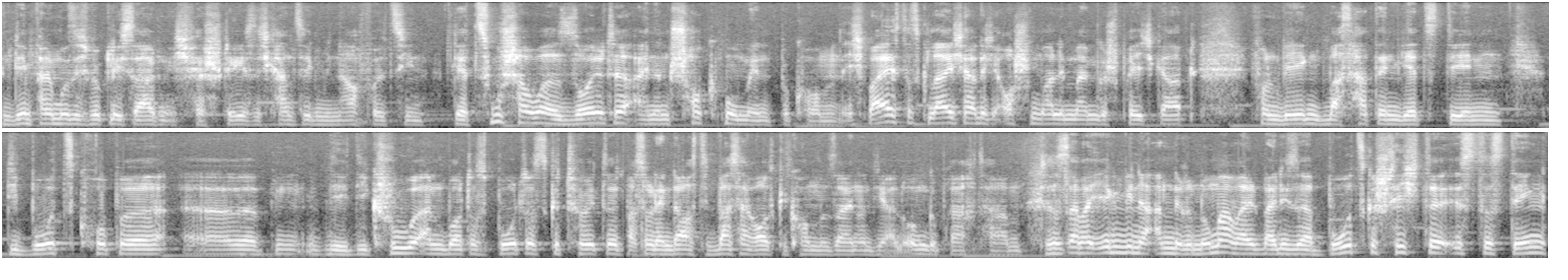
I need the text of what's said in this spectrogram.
In dem Fall muss ich wirklich sagen, ich verstehe es, ich kann es irgendwie nachvollziehen. Der Zuschauer sollte einen Schockmoment bekommen. Ich weiß, das gleiche hatte ich auch schon mal in meinem Gespräch gehabt, von wegen, was hat denn jetzt den, die Bootsgruppe, äh, die, die Crew an Bord des Bootes getötet? Was soll denn da aus dem Wasser rausgekommen sein und die alle umgebracht haben? Das ist aber irgendwie eine andere Nummer, weil bei dieser Bootsgeschichte ist das Ding,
